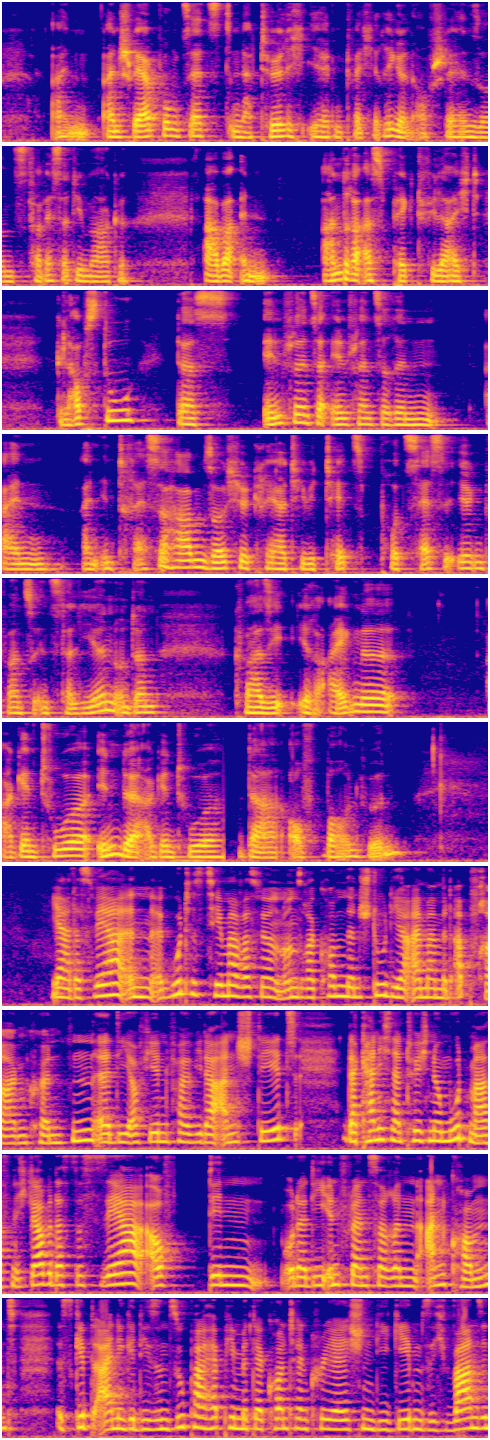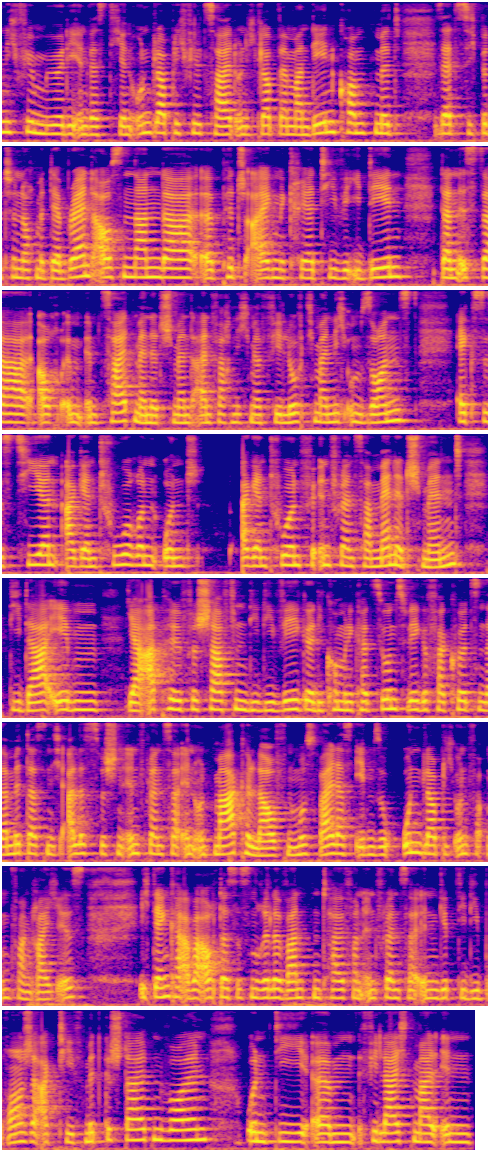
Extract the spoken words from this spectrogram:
einen, einen Schwerpunkt setzt, natürlich irgendwelche Regeln aufstellen, sonst verwässert die Marke. Aber ein anderer Aspekt vielleicht, glaubst du, dass Influencer, Influencerinnen ein, ein Interesse haben, solche Kreativitätsprozesse irgendwann zu installieren und dann quasi ihre eigene Agentur in der Agentur da aufbauen würden? Ja, das wäre ein gutes Thema, was wir in unserer kommenden Studie einmal mit abfragen könnten, äh, die auf jeden Fall wieder ansteht. Da kann ich natürlich nur mutmaßen. Ich glaube, dass das sehr auf den oder die Influencerin ankommt. Es gibt einige, die sind super happy mit der Content Creation, die geben sich wahnsinnig viel Mühe, die investieren unglaublich viel Zeit und ich glaube, wenn man denen kommt mit, setzt sich bitte noch mit der Brand auseinander, äh, pitch eigene kreative Ideen, dann ist da auch im, im Zeitmanagement einfach nicht mehr viel Luft. Ich meine, nicht umsonst existieren Agenturen und Agenturen für Influencer Management, die da eben ja Abhilfe schaffen, die die Wege, die Kommunikationswege verkürzen, damit das nicht alles zwischen Influencerin und Marke laufen muss, weil das eben so unglaublich umfangreich ist. Ich denke aber auch, dass es einen relevanten Teil von InfluencerInnen gibt, die die Branche aktiv mitgestalten wollen und die ähm, vielleicht mal in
